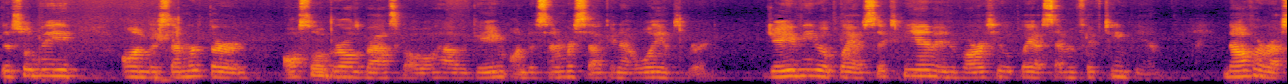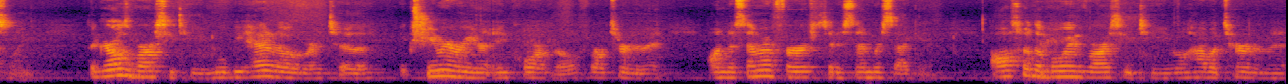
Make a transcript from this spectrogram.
This will be on December 3rd. Also, girls basketball will have a game on December 2nd at Williamsburg. JV will play at 6 p.m. and varsity will play at 7:15 p.m. Now for wrestling. The girls varsity team will be headed over to the Xtream Arena in Coralville for a tournament on December 1st to December 2nd. Also, the boys varsity team will have a tournament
